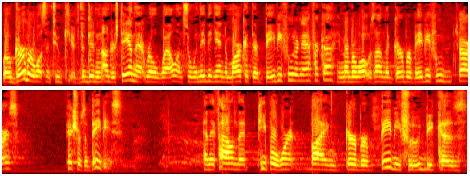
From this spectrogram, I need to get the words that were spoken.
Well, Gerber wasn't too, didn't understand that real well, and so when they began to market their baby food in Africa, you remember what was on the Gerber baby food jars? Pictures of babies. And they found that people weren't buying Gerber baby food because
